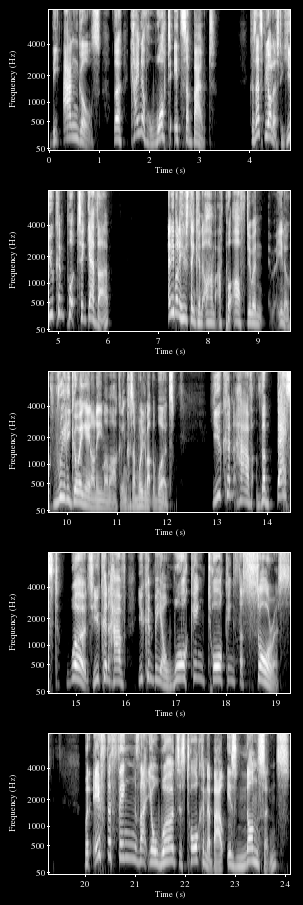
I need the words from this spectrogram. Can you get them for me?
the angles, the kind of what it's about. Because let's be honest, you can put together anybody who's thinking, oh, I've put off doing, you know, really going in on email marketing because I'm worried about the words. You can have the best words. You can have, you can be a walking, talking thesaurus. But if the things that your words is talking about is nonsense,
